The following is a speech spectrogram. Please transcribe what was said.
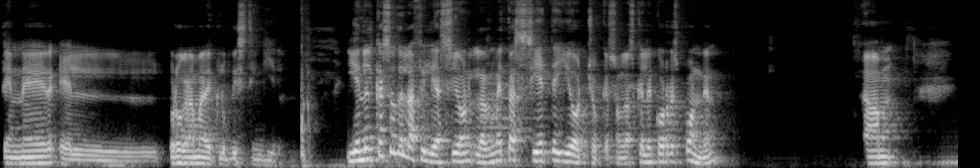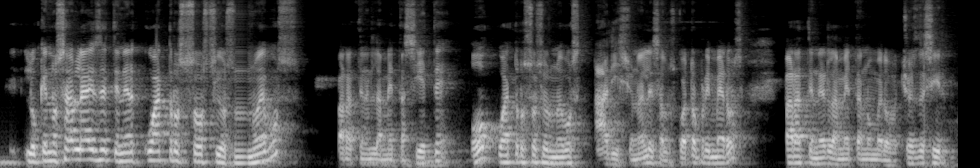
tener el programa de club distinguido. Y en el caso de la afiliación, las metas 7 y 8, que son las que le corresponden, lo que nos habla es de tener cuatro socios nuevos para tener la meta 7 o cuatro socios nuevos adicionales a los cuatro primeros para tener la meta número 8. Es decir,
